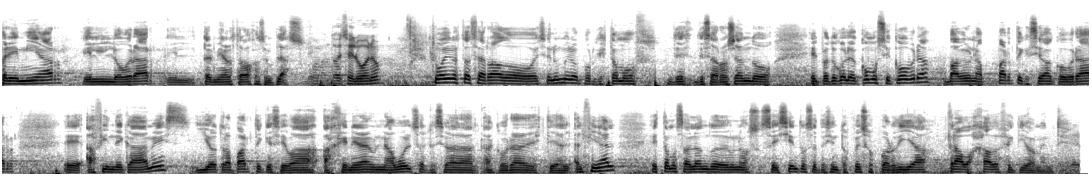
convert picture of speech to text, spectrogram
premiar el lograr el terminar los trabajos en plazo. ¿Cuánto es el bono? Todavía no está cerrado ese número porque estamos desarrollando el protocolo de cómo se cobra. Va a haber una parte que se va a cobrar eh, a fin de cada mes y otra parte que se va a generar una bolsa que se va a, cobrar este, al, al final. Estamos hablando de unos 600, 700 pesos por día trabajado efectivamente.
